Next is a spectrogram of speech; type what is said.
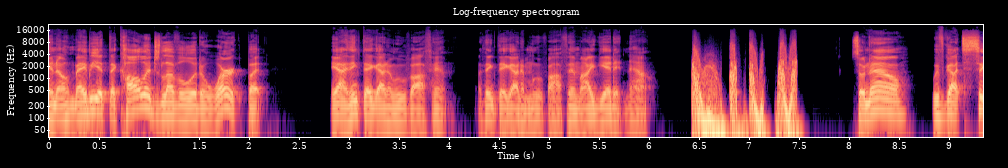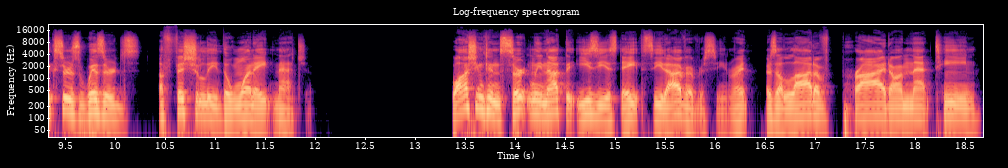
You know, maybe at the college level it'll work, but yeah, I think they got to move off him. I think they got to move off him. I get it now. So now we've got Sixers Wizards officially the 1 8 matchup. Washington's certainly not the easiest eighth seed I've ever seen, right? There's a lot of pride on that team.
